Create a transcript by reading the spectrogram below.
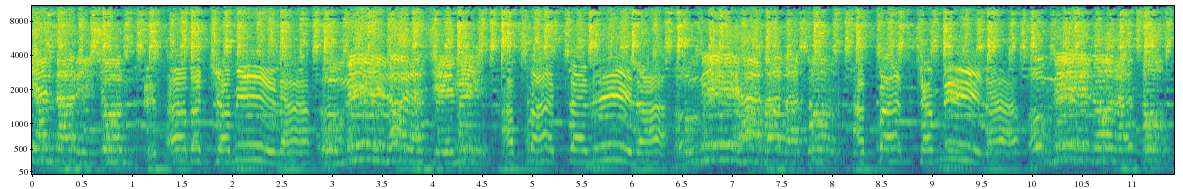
ילדה ראשון, את הבת ג'מילה, ומי נולד שני, הבת דלילה, ומי הבא בתור, הבת קמילה. ומי נולד טוב.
